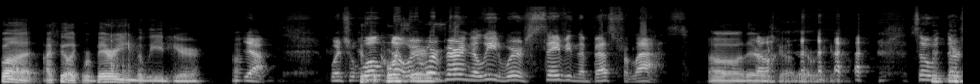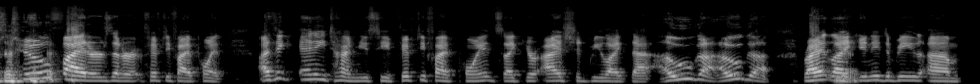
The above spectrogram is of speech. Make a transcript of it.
but I feel like we're burying the lead here. Yeah. Which well, no, we weren't bearing the lead. We're saving the best for last. Oh, there we go. There we go. so there's two fighters that are at 55 points. I think anytime you see 55 points, like your eyes should be like that, ooga ooga, right? Like Yeah. you need to be, um,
